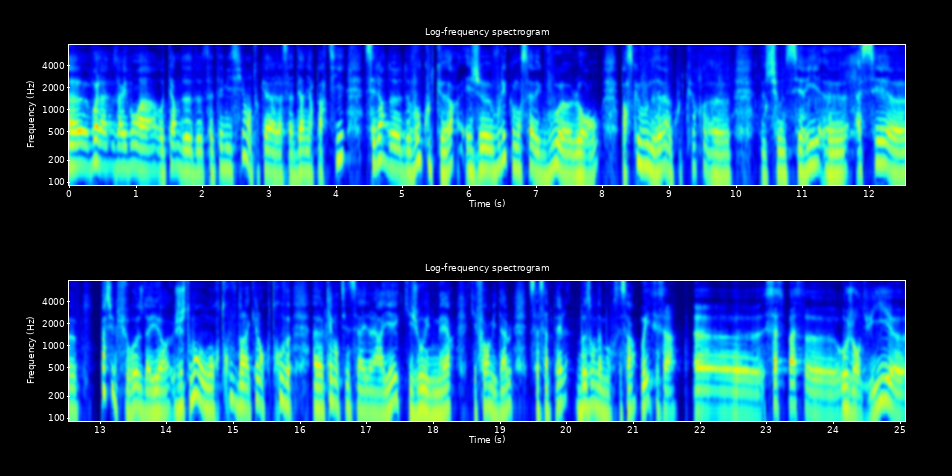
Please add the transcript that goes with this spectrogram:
Euh, voilà, nous arrivons à- au terme de, de cette émission, en tout cas à sa dernière partie. C'est l'heure de, de vos coups de cœur. Et je voulais commencer avec vous, euh, Laurent, parce que vous nous avez un coup de cœur euh, sur une série euh, assez. euh, pas sulfureuse d'ailleurs, justement où on retrouve, dans laquelle on retrouve euh, Clémentine Salarié qui joue une mère qui est formidable. Ça s'appelle Besoin d'amour, c'est ça? Oui, c'est ça. Euh, ça se passe euh, aujourd'hui. Euh,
